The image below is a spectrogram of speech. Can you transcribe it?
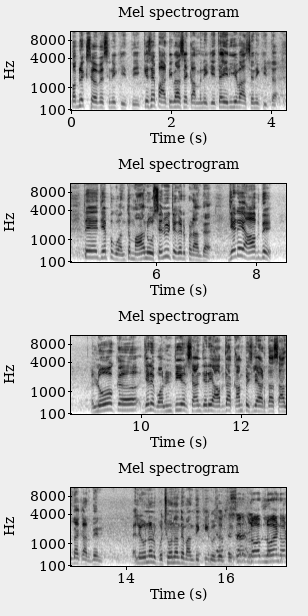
ਪਬਲਿਕ ਸਰਵਿਸ ਨਹੀਂ ਕੀਤੀ, ਕਿਸੇ ਪਾਰਟੀ ਵਾਸਤੇ ਕੰਮ ਨਹੀਂ ਕੀਤਾ ਏਰੀਏ ਵਾਸਤੇ ਨਹੀਂ ਕੀਤਾ। ਤੇ ਜੇ ਭਗਵੰਤ ਮਾਨ ਉਸੇ ਨੂੰ ਹੀ ਟਿਕਟ ਫੜਾਉਂਦਾ, ਜਿਹੜੇ ਆਪ ਦੇ ਲੋਕ, ਜਿਹੜੇ ਵੋਲੰਟੀਅਰਸ ਹਨ, ਜਿਹੜੇ ਆਪ ਦਾ ਕੰਮ ਪਿਛਲੇ 8-10 ਸਾਲ ਦਾ ਕਰਦੇ ਨੇ, ਪਹਿਲੇ ਉਹਨਾਂ ਨੂੰ ਪੁੱਛੋ, ਉਹਨਾਂ ਦੇ ਮਨ ਦੀ ਕੀ ਗੁਜ਼ਰਦੀ ਸਰ ਲਾਅ ਐਂਡ ਆਰਡਰ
